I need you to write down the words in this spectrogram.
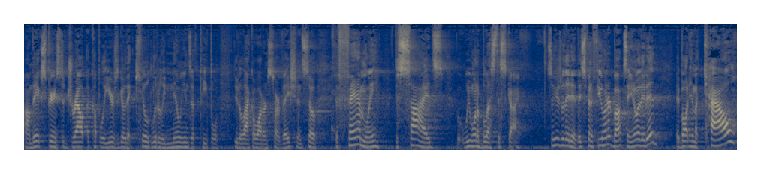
um, they experienced a drought a couple of years ago that killed literally millions of people due to lack of water and starvation. And so the family decides, we want to bless this guy. So here's what they did they spent a few hundred bucks, and you know what they did? They bought him a cow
